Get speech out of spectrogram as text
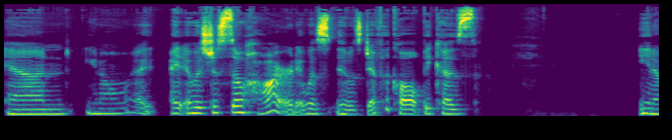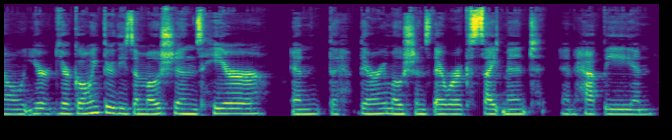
And, you know, I, I, it was just so hard. It was, it was difficult because, you know, you're, you're going through these emotions here and the, their emotions there were excitement and happy. And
